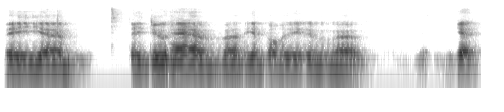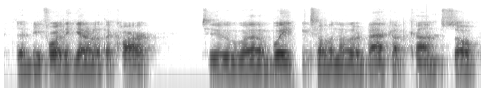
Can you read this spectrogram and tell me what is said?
they uh, they do have uh, the ability to uh, get uh, before they get out of the car to uh, wait till another backup comes. So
